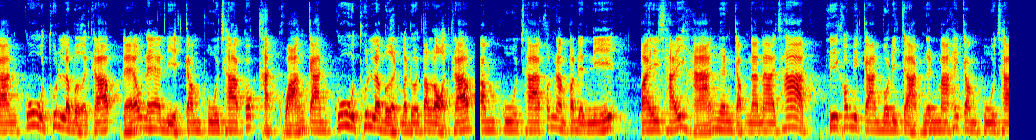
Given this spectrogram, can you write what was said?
การกู้ทุนระเบิดครับ แล้วในอดีตกัมพูชาก็ขัดขวางการกู้ทุนระเบิดมาโดยตลอดครับ กัมพูชาเขานำประเด็นนี้ ไปใช้หาเงินกับนานาชาติ ที่เขามีการบริจาคเงินมาให้กัมพูชา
